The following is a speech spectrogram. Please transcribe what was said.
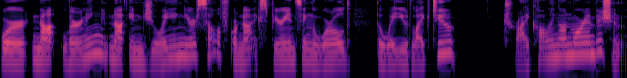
or not learning, not enjoying yourself, or not experiencing the world the way you'd like to, try calling on more ambition.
